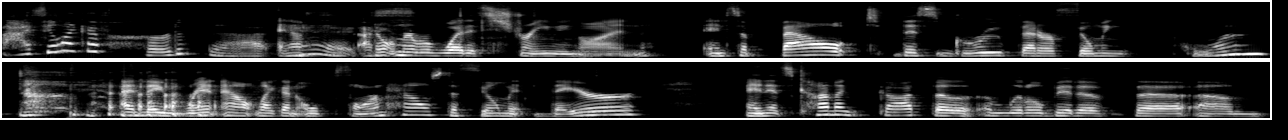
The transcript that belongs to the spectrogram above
I feel like I've heard of that. and. I don't remember what it's streaming on. And it's about this group that are filming porn, and they rent out like an old farmhouse to film it there. And it's kind of got the a little bit of the um,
